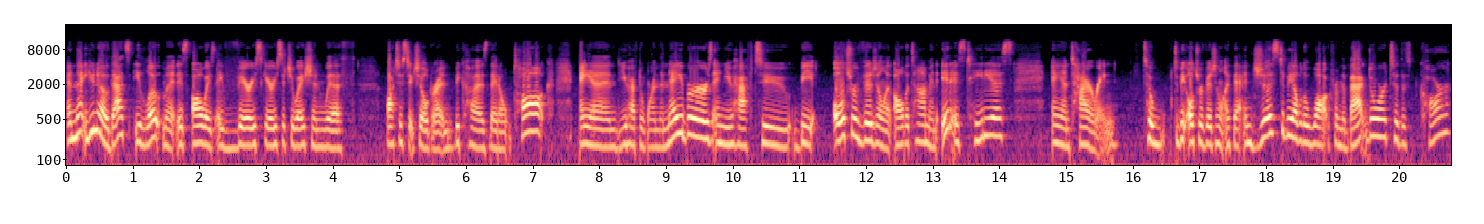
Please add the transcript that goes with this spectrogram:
And that you know, that's elopement is always a very scary situation with autistic children because they don't talk and you have to warn the neighbors and you have to be ultra vigilant all the time. And it is tedious and tiring to to be ultra vigilant like that. And just to be able to walk from the back door to the car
